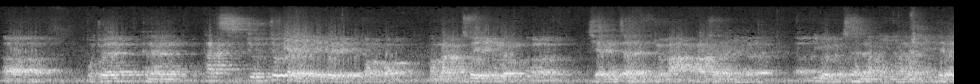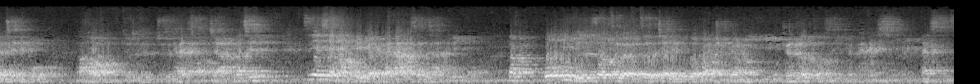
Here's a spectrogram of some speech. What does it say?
呃我觉得可能它就就变成也对的一个状况，好，那所以那个呃前阵子就把发生了一个。立委不是很满意他们影片的结果，然后就是就是开始吵架。那其实这件事情并没有太大的生产力。那不过并不是说这个这个监督都完全没有意义。我觉得这都是一个开始，但是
